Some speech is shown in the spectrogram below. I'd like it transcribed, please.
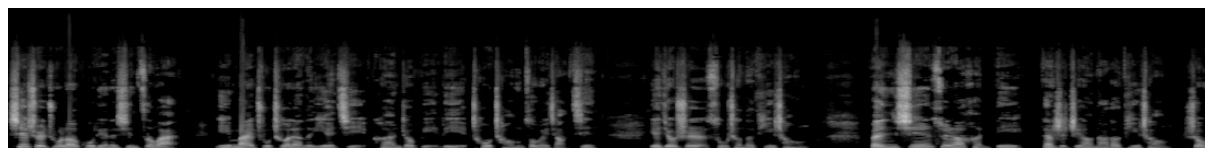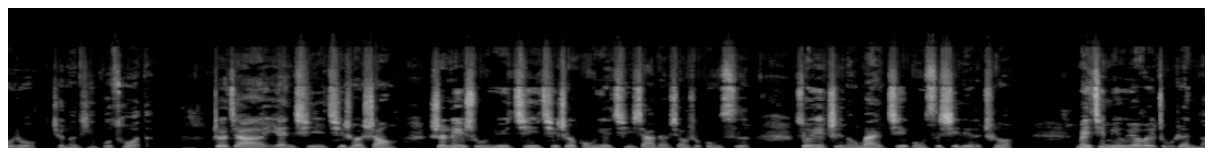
薪水除了固定的薪资外，依卖出车辆的业绩，可按照比例抽成作为奖金，也就是俗称的提成。本薪虽然很低，但是只要拿到提成，收入就能挺不错的。这家延崎汽车商是隶属于 G 汽车工业旗下的销售公司，所以只能卖 G 公司系列的车。美其名曰为主任呢，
